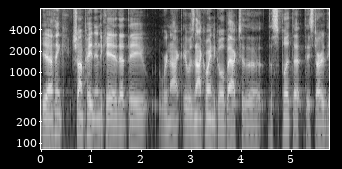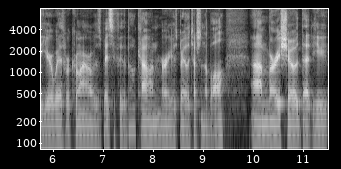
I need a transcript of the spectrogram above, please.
Yeah, I think Sean Payton indicated that they we're not. It was not going to go back to the the split that they started the year with, where Kamara was basically the bell cow and Murray was barely touching the ball. Um, Murray showed that he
